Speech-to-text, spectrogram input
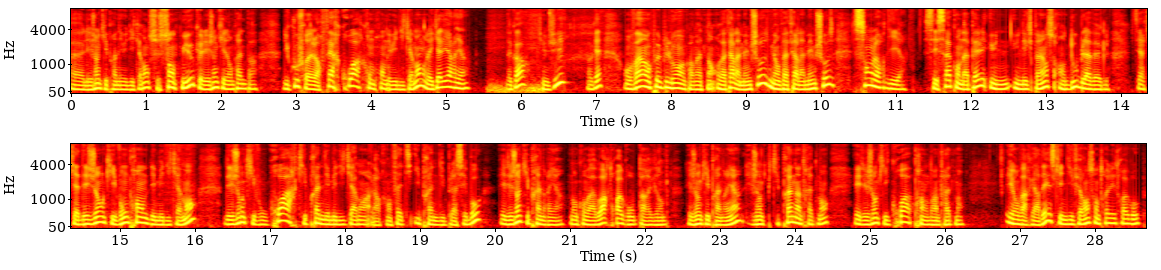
euh, les gens qui prennent des médicaments se sentent mieux que les gens qui n'en prennent pas. Du coup, il faudrait leur faire croire qu'on prend des médicaments dans lesquels il n'y a rien. D'accord? Tu me suis? Ok? On va un peu plus loin encore maintenant. On va faire la même chose, mais on va faire la même chose sans leur dire. C'est ça qu'on appelle une, expérience en double aveugle. C'est-à-dire qu'il y a des gens qui vont prendre des médicaments, des gens qui vont croire qu'ils prennent des médicaments alors qu'en fait ils prennent du placebo, et des gens qui prennent rien. Donc on va avoir trois groupes par exemple. Les gens qui prennent rien, les gens qui prennent un traitement, et les gens qui croient prendre un traitement. Et on va regarder est-ce qu'il y a une différence entre les trois groupes.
